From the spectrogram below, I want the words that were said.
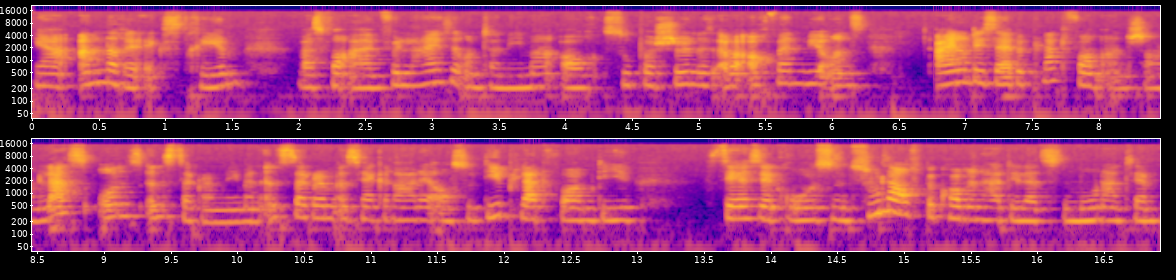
ja, andere Extrem, was vor allem für leise Unternehmer auch super schön ist. Aber auch wenn wir uns ein und dieselbe Plattform anschauen, lass uns Instagram nehmen. Instagram ist ja gerade auch so die Plattform, die sehr, sehr großen Zulauf bekommen hat die letzten Monate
